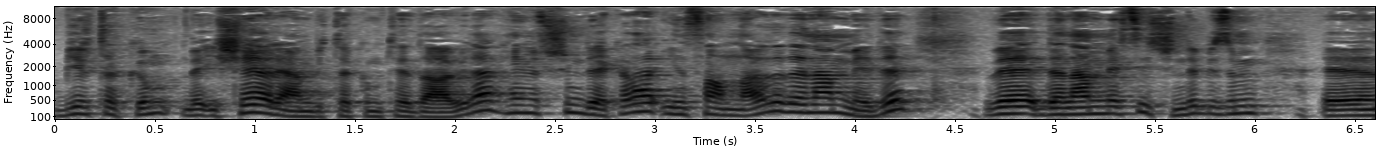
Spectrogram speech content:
bir takım ve işe yarayan bir takım tedaviler henüz şimdiye kadar insanlarda denenmedi. Ve denenmesi için de bizim e,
